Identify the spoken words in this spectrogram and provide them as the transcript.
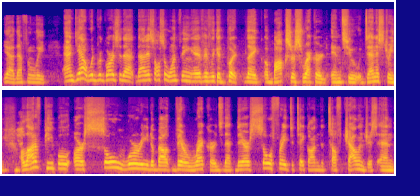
Yeah, definitely and yeah with regards to that that is also one thing if, if we could put like a boxer's record into dentistry a lot of people are so worried about their records that they're so afraid to take on the tough challenges. And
